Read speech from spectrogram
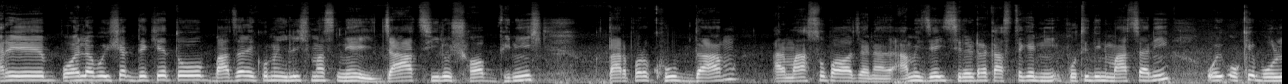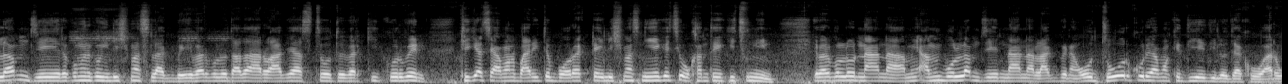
আরে পয়লা বৈশাখ দেখে তো বাজারে কোনো ইলিশ মাছ নেই। যা ছিল সব ভিনিস তারপর খুব দাম। আর মাছও পাওয়া যায় না। আমি যেই ছেলেটার কাছ থেকে নি- প্রতিদিন মাছ আনি, ওই ওকে বললাম যে এরকম এরকম ইলিশ মাছ লাগবে। এবার বলল, দাদা আরও আগে আসতে হতো, এবার কি করবেন? ঠিক আছে, আমার বাড়িতে বড় একটা ইলিশ মাছ নিয়ে গেছি, ওখান থেকে কিছু নিন। এবার বলল, না না, আমি আমি বললাম যে, না না, লাগবে না। ও জোর করে আমাকে দিয়ে দিল, দেখো। আর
